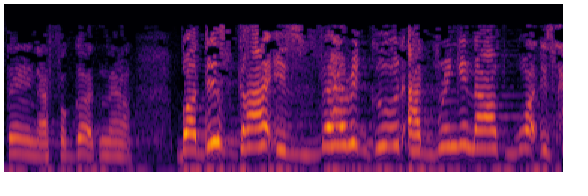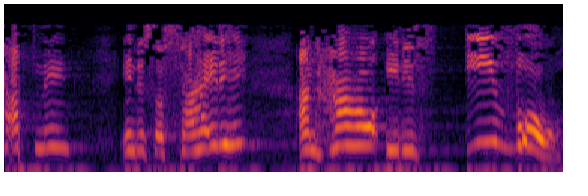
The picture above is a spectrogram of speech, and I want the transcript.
thing? I forgot now. But this guy is very good at bringing out what is happening in the society and how it is evil.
